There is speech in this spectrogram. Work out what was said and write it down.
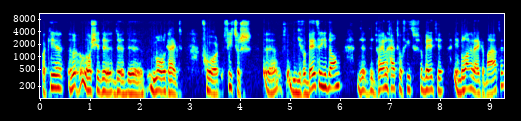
parkeer, eh, los je de, de, de mogelijkheid voor fietsers, eh, die verbeter je dan. De, de veiligheid voor fietsers verbeter je in belangrijke mate.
